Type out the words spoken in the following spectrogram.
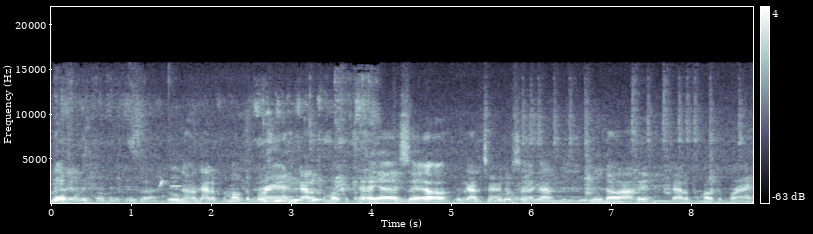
definitely. You know, gotta promote the brand, gotta promote the chaos. Uh, we gotta turn this. I got, you know, out here, gotta promote the brand.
